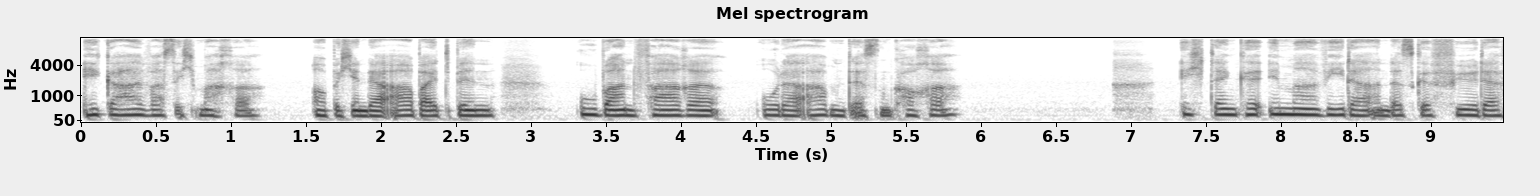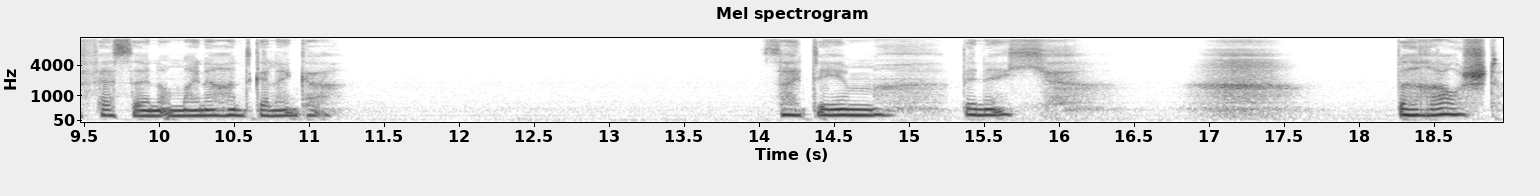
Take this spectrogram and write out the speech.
Egal was ich mache, ob ich in der Arbeit bin, U-Bahn fahre oder Abendessen koche. Ich denke immer wieder an das Gefühl der Fesseln um meine Handgelenke. Seitdem bin ich berauscht.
